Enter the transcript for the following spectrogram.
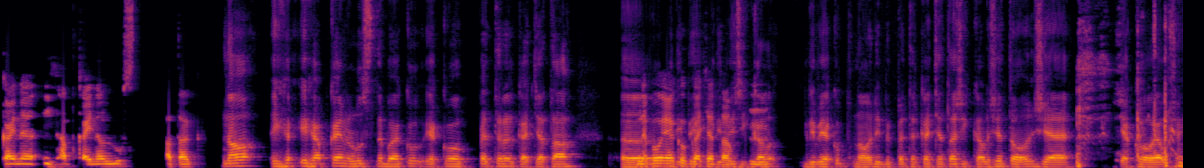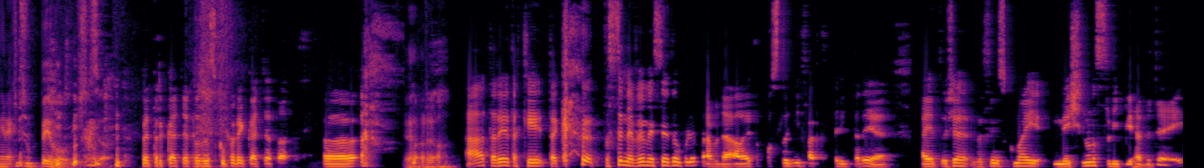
keine, ich hab keine Lust a tak. No, ich, ich hab keine Lust, nebo jako, jako Petr Kaťata. Nebo jako kdyby, Kaťata. Kdyby říkal, hmm kdyby, jako, no, kdyby Petr Kaťata říkal, že to, že jako já už ani nechci pivo, víš co. Petr Kaťata ze skupiny Kaťata. Uh, jo, no. A tady je taky, tak to si nevím, jestli je to úplně pravda, ale je to poslední fakt, který tady je. A je to, že ve Finsku mají National Sleepyhead Day,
